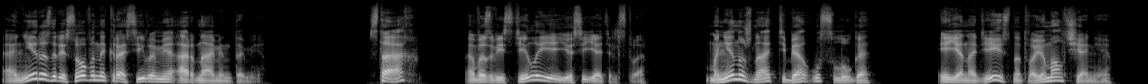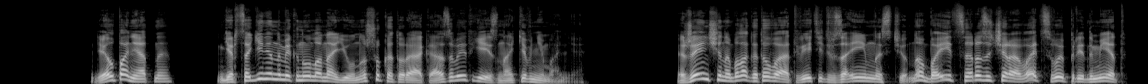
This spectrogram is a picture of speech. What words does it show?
они разрисованы красивыми орнаментами. «Стах», — возвестило ее сиятельство, — «мне нужна от тебя услуга, и я надеюсь на твое молчание». Дело понятное. Герцогиня намекнула на юношу, который оказывает ей знаки внимания. Женщина была готова ответить взаимностью, но боится разочаровать свой предмет,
